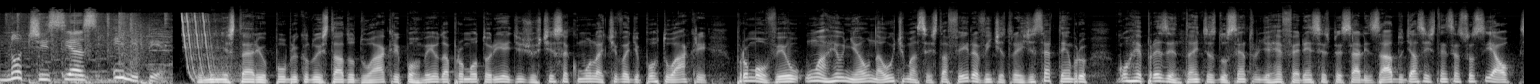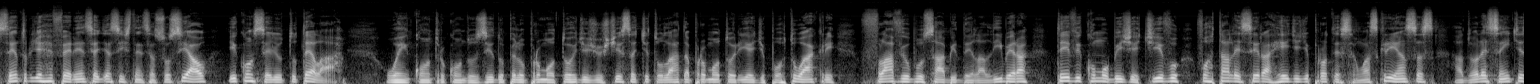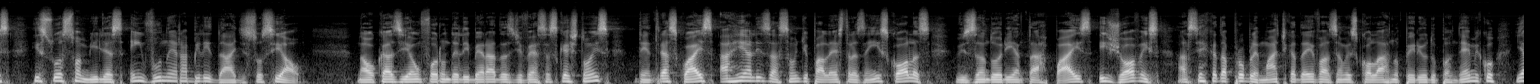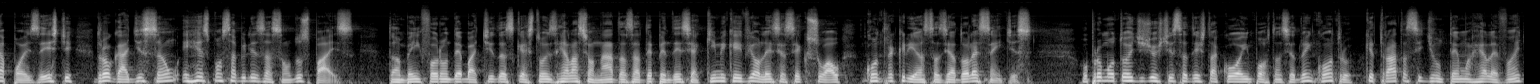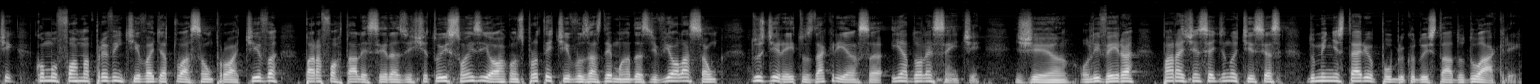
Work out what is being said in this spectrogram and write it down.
Notícias MP. O Ministério Público do Estado do Acre, por meio da Promotoria de Justiça Cumulativa de Porto Acre, promoveu uma reunião na última sexta-feira, 23 de setembro, com representantes do Centro de Referência Especializado de Assistência Social, Centro de Referência de Assistência Social e Conselho Tutelar. O encontro conduzido pelo promotor de justiça titular da Promotoria de Porto Acre, Flávio Bussabi de la Libera, teve como objetivo fortalecer a rede de proteção às crianças, adolescentes e suas famílias em vulnerabilidade social. Na ocasião, foram deliberadas diversas questões, dentre as quais a realização de palestras em escolas, visando orientar pais e jovens acerca da problemática da evasão escolar no período pandêmico e, após este, drogadição e responsabilização dos pais. Também foram debatidas questões relacionadas à dependência química e violência sexual contra crianças e adolescentes. O promotor de justiça destacou a importância do encontro, que trata-se de um tema relevante como forma preventiva de atuação proativa para fortalecer as instituições e órgãos protetivos às demandas de violação dos direitos da criança e adolescente. Jean Oliveira, para a Agência de Notícias do Ministério Público do Estado do Acre.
